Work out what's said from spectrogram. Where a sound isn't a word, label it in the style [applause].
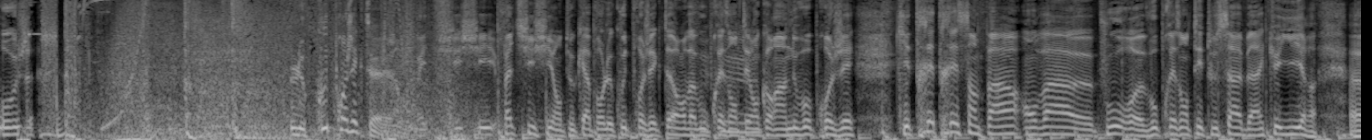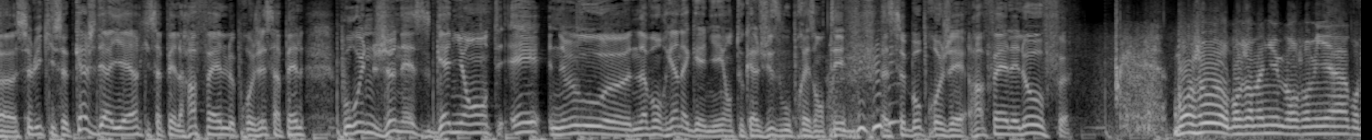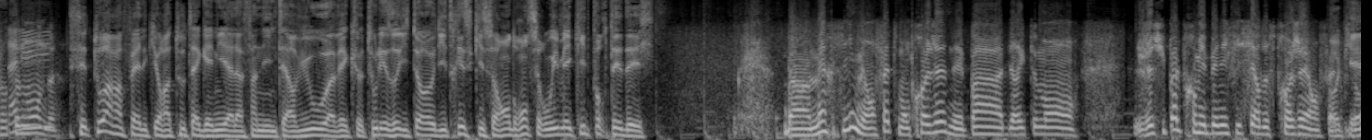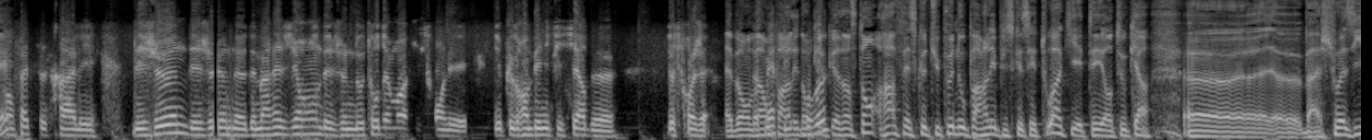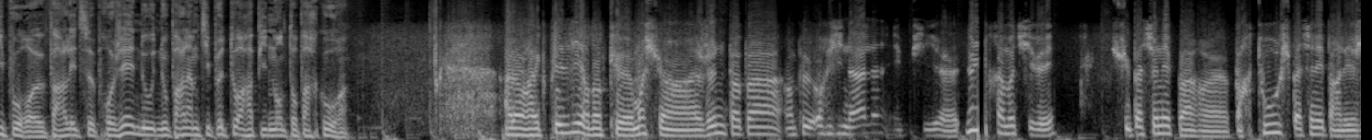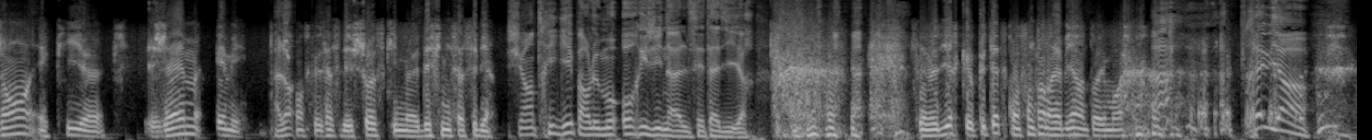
Rouge. Le coup de projecteur. Oui, chichi, pas de chichi en tout cas pour le coup de projecteur. On va vous présenter encore un nouveau projet qui est très très sympa. On va euh, pour euh, vous présenter tout ça ben, accueillir euh, celui qui se cache derrière, qui s'appelle Raphaël. Le projet s'appelle Pour une jeunesse gagnante et nous euh, n'avons rien à gagner. En tout cas, juste vous présenter [laughs] ce beau projet. Raphaël, hello. Bonjour, bonjour Manu, bonjour Mia, bonjour tout le monde. C'est toi, Raphaël, qui aura tout à gagner à la fin de l'interview avec tous les auditeurs et auditrices qui se rendront sur We Make It pour t'aider. Ben merci, mais en fait mon projet n'est pas directement. Je suis pas le premier bénéficiaire de ce projet en fait. Ok. Donc en fait ce sera les des jeunes, des jeunes de ma région, des jeunes autour de moi qui seront les, les plus grands bénéficiaires de de ce projet. Eh ben, on va en parler dans eux. quelques instants. Raph, est-ce que tu peux nous parler, puisque c'est toi qui étais en tout cas euh, euh, bah, choisi pour euh, parler de ce projet, nous, nous parler un petit peu de toi rapidement, de ton parcours. Alors avec plaisir. Donc euh, moi je suis un jeune papa un peu original et puis euh, ultra motivé. Je suis passionné par euh, par tout, je suis passionné par les gens et puis j'aime aimer. Je Alors, pense que ça c'est des choses qui me définissent assez bien. je suis intrigué par le mot original, c'est-à-dire. [laughs] Ça veut dire que peut-être qu'on s'entendrait bien, toi et moi. [laughs] Très bien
